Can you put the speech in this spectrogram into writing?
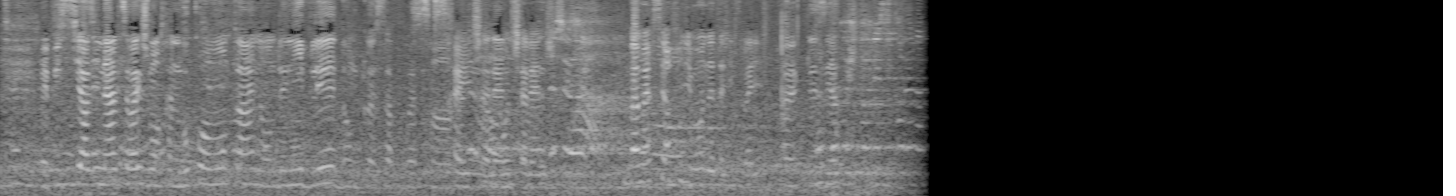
Et puis Stiazinal, c'est vrai que je m'entraîne beaucoup en montagne, en dénivelé, donc ça pourrait être un, challenge. Un challenge. Bah, merci infiniment Nathalie Avec plaisir.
